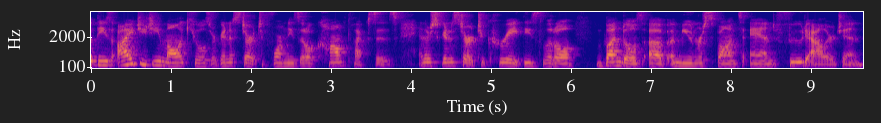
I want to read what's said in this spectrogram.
But these IgG molecules are going to start to form these little complexes, and they're going to start to create these little bundles of immune response and food allergen.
